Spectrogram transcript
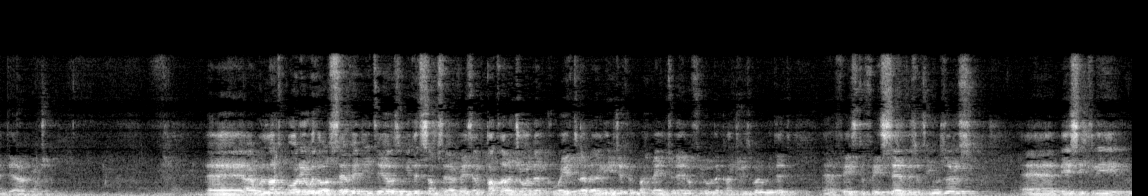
in the Arab region. Uh, I will not bore you with our survey details. We did some surveys in Qatar, Jordan, Kuwait, Lebanon, Egypt, and Bahrain, to name a few of the countries where we did face-to-face -face surveys of users. Uh, basically,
